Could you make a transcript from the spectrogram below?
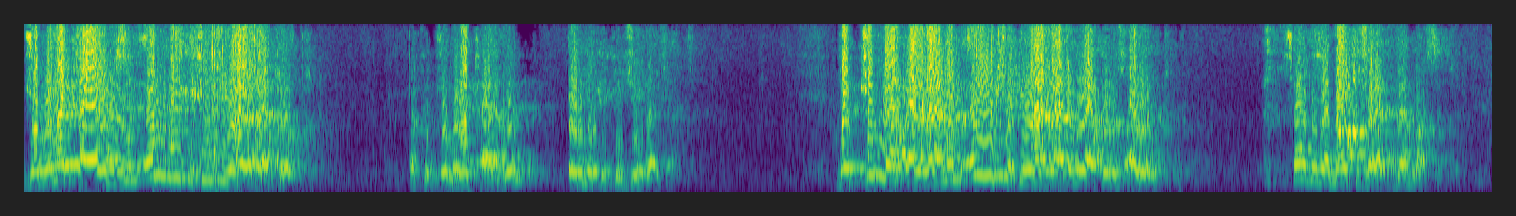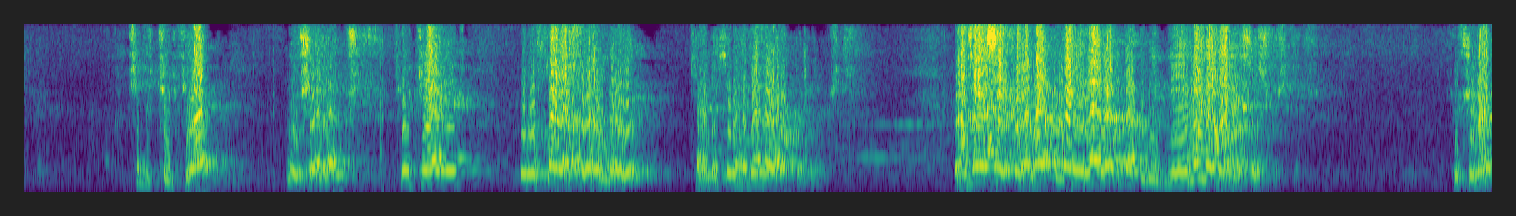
Cumhuriyet tarihimizin en büyük ikinci ihracatı oldu. Bakın Cumhuriyet tarihinin en büyük ikinci ihracatı. Ve tüm markalarının en yüksek ihracatını yaptığımız ay oldu. Sadece mal ticaretinden bahsediyorum. Şimdi Türkiye bu işi öğrenmiştir. Türkiye uluslararası olmayı kendisine hedef olarak belirlemiştir. Özel sektöre baklı ve ihracat baklı bir büyüme modelini seçmiştir. Hükümet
